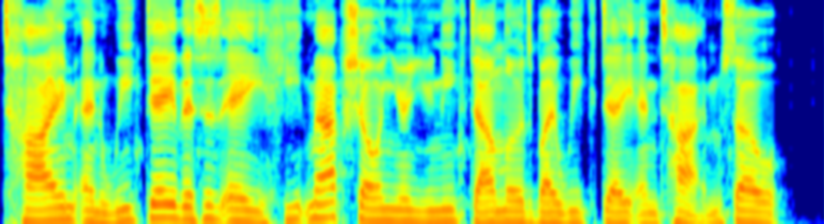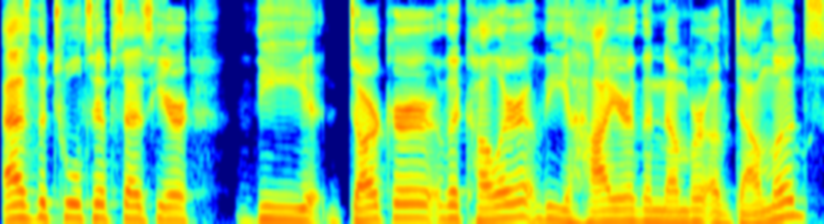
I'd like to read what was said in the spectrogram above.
time and weekday. This is a heat map showing your unique downloads by weekday and time. So, as the tooltip says here, the darker the color, the higher the number of downloads.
